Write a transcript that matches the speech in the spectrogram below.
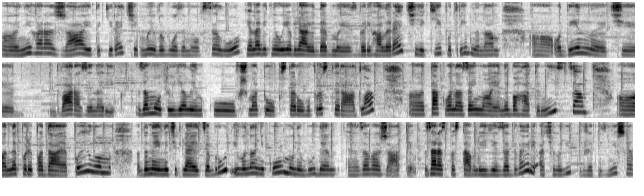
е, ні гаража. І такі речі ми вивозимо в село. Я навіть не уявляю, де б ми зберігали речі, які потрібно нам е, один чи два рази на рік. Замотую ялинку в шматок старого простирадла. Е, Так вона займає небагато місця, е, не перепадає пилом, до неї не чіпляється бруд і вона нікому не буде е, заважати. Зараз поставлю її за двері, а чоловік вже пізніше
